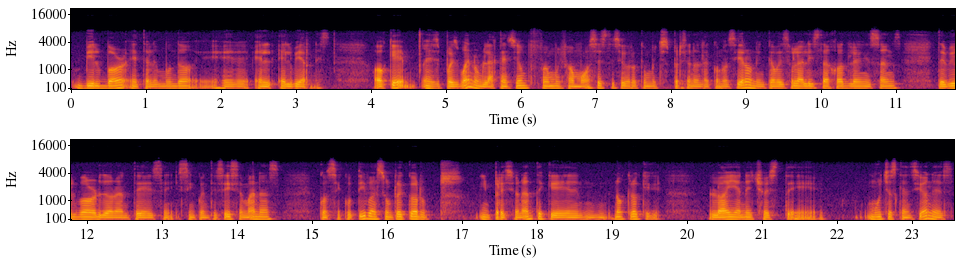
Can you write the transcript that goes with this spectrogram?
Billboard en Telemundo eh, el, el viernes. Ok, pues bueno, la canción fue muy famosa, estoy seguro que muchas personas la conocieron, encabezó la lista Hot Songs de Billboard durante 56 semanas consecutivas, un récord impresionante que no creo que lo hayan hecho este muchas canciones.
